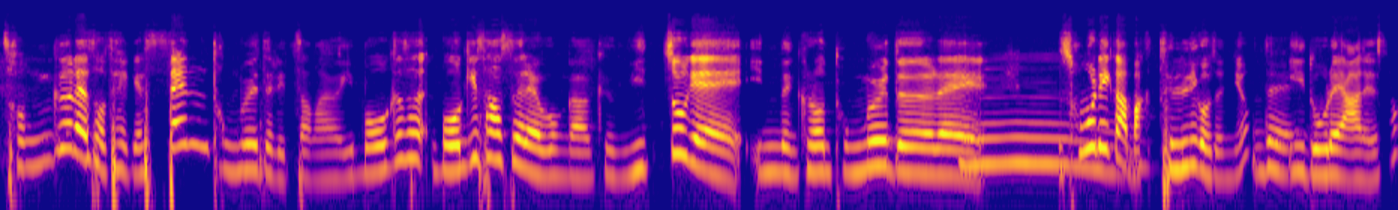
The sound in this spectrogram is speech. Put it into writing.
정글에서 되게 센 동물들 있잖아요. 이 먹이사, 먹이사슬에 뭔가 그 위쪽에 있는 그런 동물들의 음. 소리가 막 들리거든요. 네. 이 노래 안에서.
